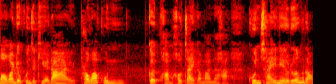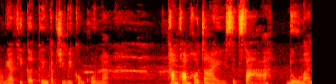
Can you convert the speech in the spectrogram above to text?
มองว่าเดี๋ยวคุณจะเคลียร์ได้ เพราะว่าคุณเกิดความเข้าใจกับมันนะคะ คุณใช้ในเรื่องเหล่านี้ที่เกิดขึ้นกับชีวิตของคุณน่ะ ทำความเข้าใจศึกษาดูมัน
